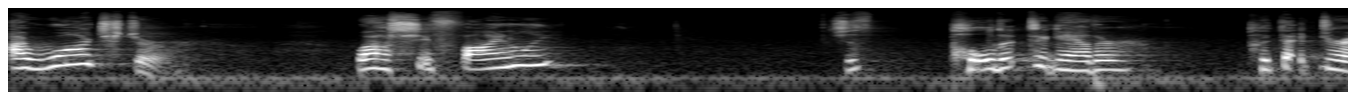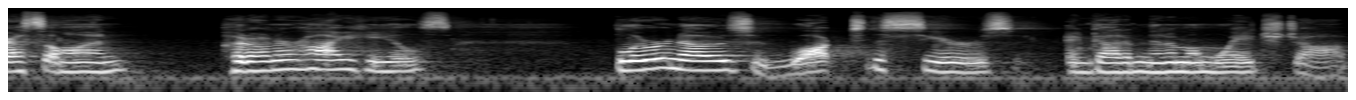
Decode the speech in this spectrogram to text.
I watched her while she finally just pulled it together, put that dress on, put on her high heels, blew her nose, and walked to the Sears and got a minimum wage job.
